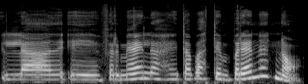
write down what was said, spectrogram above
la eh, enfermedad en las etapas tempranas no.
